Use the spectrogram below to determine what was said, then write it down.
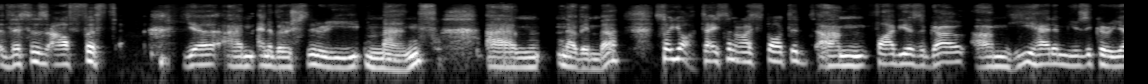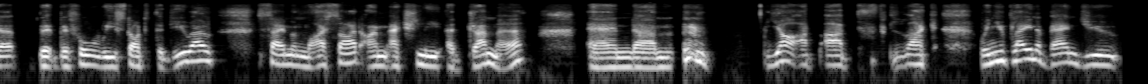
this is our fifth year um, anniversary month, um, November. So yeah, Tyson I started um, five years ago. Um, he had a music career b- before we started the duo. Same on my side. I'm actually a drummer, and um, yeah, I, I like when you play in a band, you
